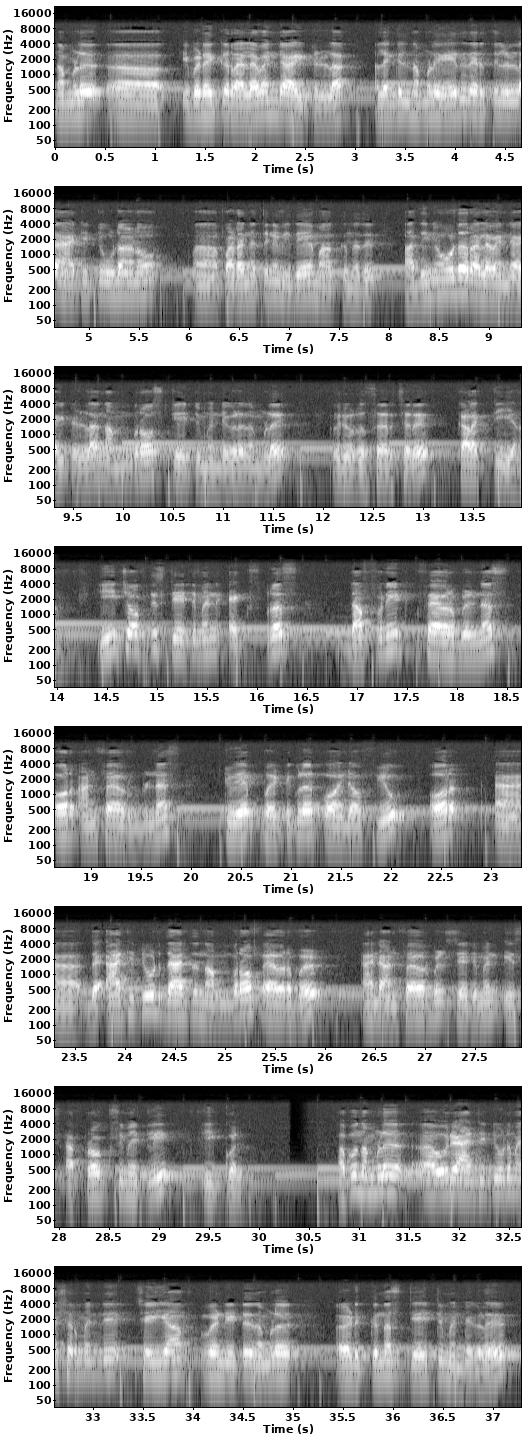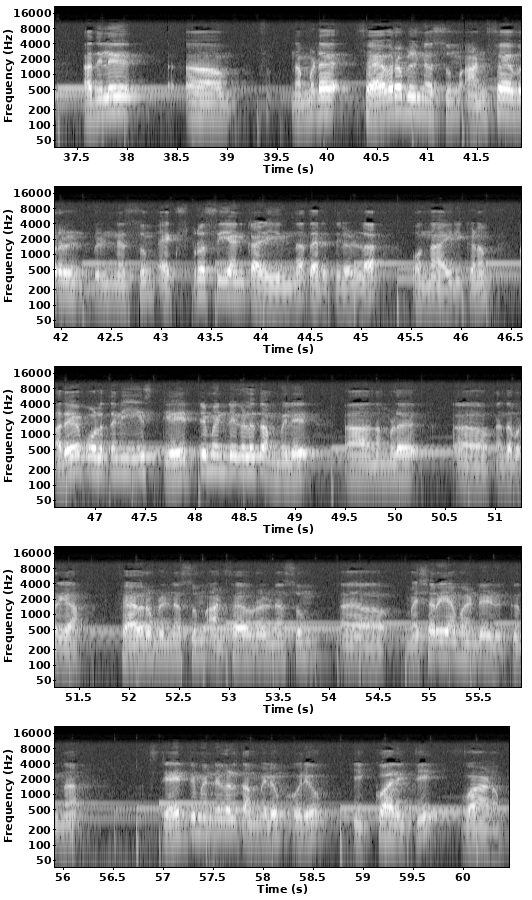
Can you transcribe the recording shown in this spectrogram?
നമ്മൾ ഇവിടേക്ക് റെലവന്റ് ആയിട്ടുള്ള അല്ലെങ്കിൽ നമ്മൾ ഏത് തരത്തിലുള്ള ആറ്റിറ്റ്യൂഡാണോ പഠനത്തിന് വിധേയമാക്കുന്നത് അതിനോട് റെലവന്റ് ആയിട്ടുള്ള നമ്പർ ഓഫ് സ്റ്റേറ്റ്മെന്റുകൾ നമ്മൾ ഒരു റിസർച്ചർ കളക്ട് ചെയ്യണം. Each of the statement express definite favourableness or unfavourableness to a particular point of view or the attitude that the number of favourable and unfavourable statement is approximately equal അപ്പോൾ നമ്മൾ ഒരു attitude measurement ചെയ്യാൻ വേണ്ടിയിട്ട് നമ്മൾ എടുക്കുന്ന സ്റ്റേറ്റ്മെന്റുകൾ അതിൽ നമ്മുടെ ഫേവറബിൾനെസ്സും അൺഫേവറബിൾനെസ്സും എക്സ്പ്രസ് ചെയ്യാൻ കഴിയുന്ന തരത്തിലുള്ള ഒന്നായിരിക്കണം. അതേപോലെ തന്നെ ഈ സ്റ്റേറ്റ്മെന്റുകൾ തമ്മിൽ നമ്മൾ എന്താ പറയുക ഫേവറബിൾനെസ്സും അൺഫേവറബിൾനെസ്സും മെഷർ ചെയ്യാൻ വേണ്ടി എടുക്കുന്ന സ്റ്റേറ്റ്മെന്റുകൾ തമ്മിലും ഒരു ഇക്വാലിറ്റി വേണം.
